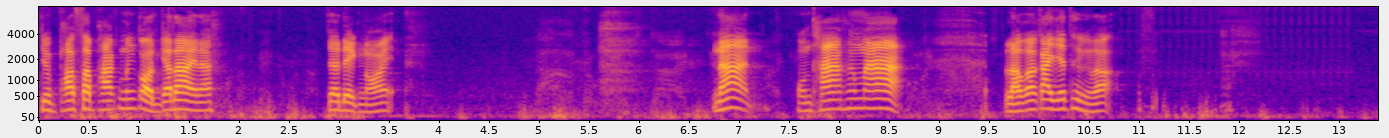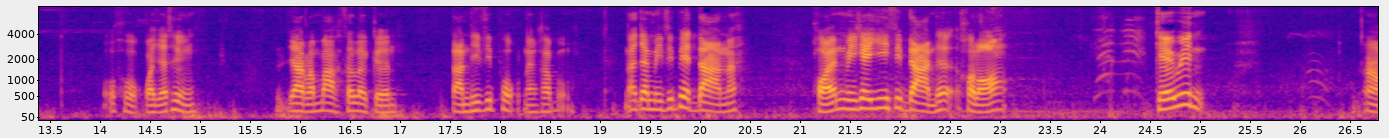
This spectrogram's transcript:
หยุดพักสักพักนึงก่อนก็ได้นะ เจ้าเด็กน้อย นั่นหนทางข้างหน้า เราก็ใกล้จะถึงแล้ว โอ้โห กว่าจะถึง ยากลำบากซะเหลือเกินด่านที่สิบหกนะครับผม น่าจะมีสิบเอ็ดด่านนะ ขอให้มีแค่ยี่สิบด่านเถอะ ขอร้อง เควิน เอา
